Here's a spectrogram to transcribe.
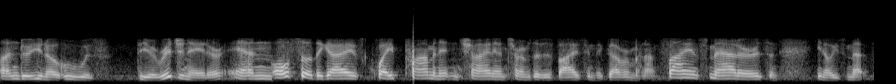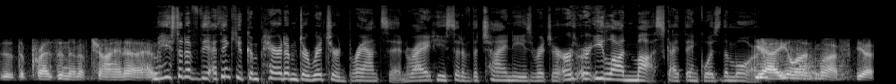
under, you know, who was the originator, and also the guy is quite prominent in China in terms of advising the government on science matters, and you know he's met the, the president of China. He's sort of the. I think you compared him to Richard Branson, right? He's sort of the Chinese Richard, or, or Elon Musk. I think was the more. Yeah, Elon Musk. Yes,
